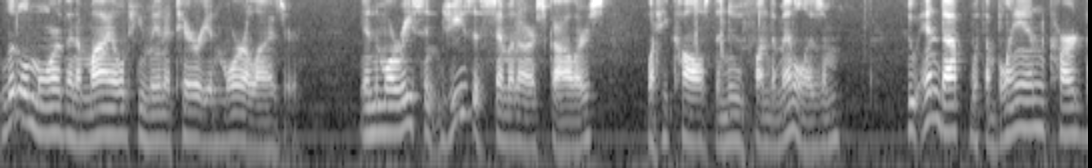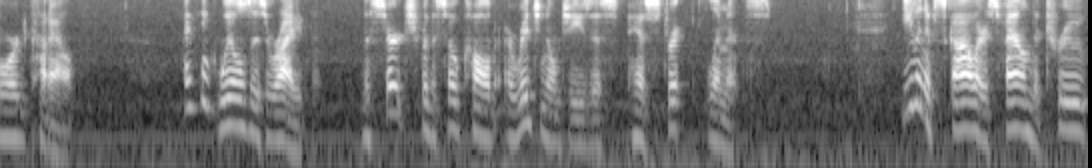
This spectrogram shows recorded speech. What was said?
little more than a mild humanitarian moralizer. In the more recent Jesus seminar scholars, what he calls the new fundamentalism, who end up with a bland cardboard cutout. I think Wills is right. The search for the so called original Jesus has strict limits. Even if scholars found the true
